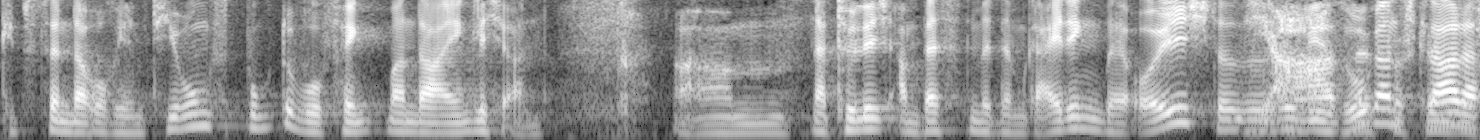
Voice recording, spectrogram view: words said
gibt es denn da Orientierungspunkte? Wo fängt man da eigentlich an? Ähm, Natürlich am besten mit einem Guiding bei euch, das ist ja, sowieso ganz klar. Da,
